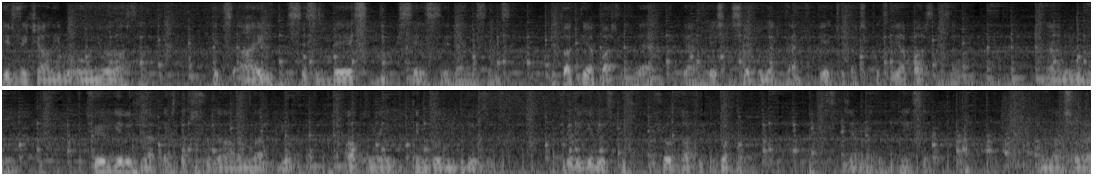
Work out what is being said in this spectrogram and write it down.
gerizekalı gibi oynuyorlarsa hepsi A'ya gitmişse siz B'ye gitmişseniz siz ilerleseniz bu taktiği yaparsınız veya yani 5 kişi yapılacak taktik değil çok açıkçası yaparsınız ama yani bilmiyorum. Şöyle geliyorsunuz arkadaşlar şuradan adamlar yok altına temiz olduğunu biliyorsunuz. Şöyle geliyorsunuz. Şu bir bakın. Sikeceğim ben. Neyse. Ondan sonra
